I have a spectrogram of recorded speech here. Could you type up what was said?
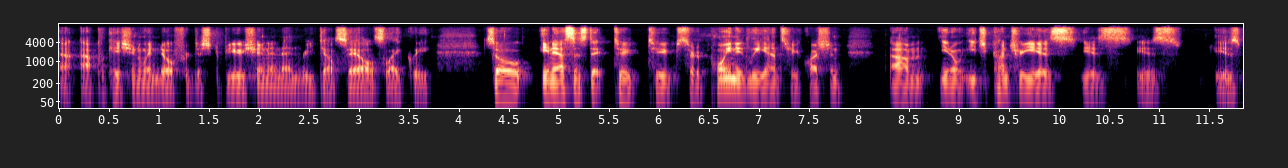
application window for distribution, and then retail sales likely. So in essence, to to, to sort of pointedly answer your question, um, you know, each country is is is is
